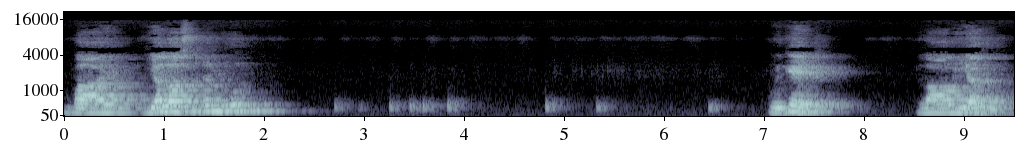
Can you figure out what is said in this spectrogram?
by L hospital rule we get log L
